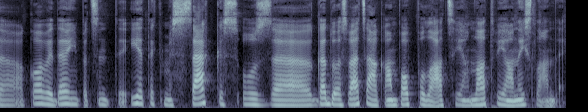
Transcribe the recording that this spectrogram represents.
uh, Covid-19 ietekmes sekas uz uh, gados vecākām populācijām Latvijā un Islandē.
